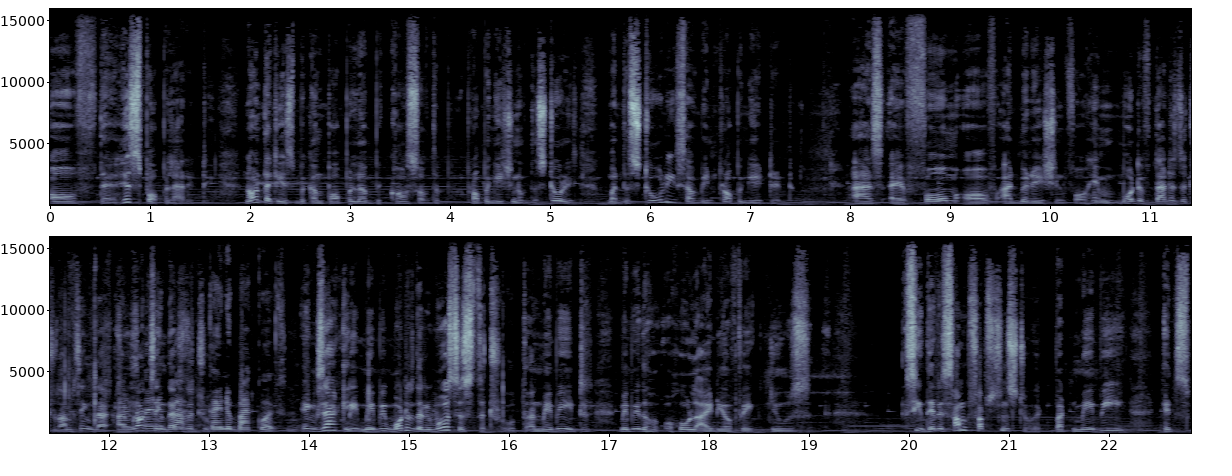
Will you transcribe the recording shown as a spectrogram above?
of the, his popularity. Not that he has become popular because of the propagation of the stories, but the stories have been propagated as a form of admiration for him. What if that is the truth? I'm saying that I'm not saying that back, is the truth. Kind of backwards. Exactly. Maybe what if the reverse is the truth, and maybe it, maybe the whole idea of fake news. See, there is some substance to it, but maybe its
